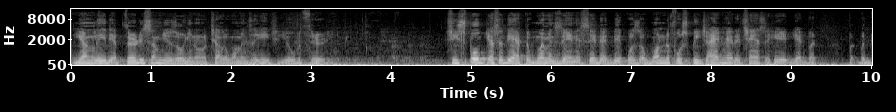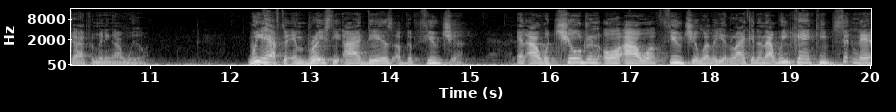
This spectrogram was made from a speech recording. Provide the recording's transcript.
a young lady at 30 some years old, you don't know, tell a woman's age, you're over 30. She spoke yesterday at the Women's Day and they said that it was a wonderful speech. I hadn't had a chance to hear it yet, but, but, but God permitting, I will. We have to embrace the ideas of the future. And our children are our future, whether you like it or not. We can't keep sitting there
